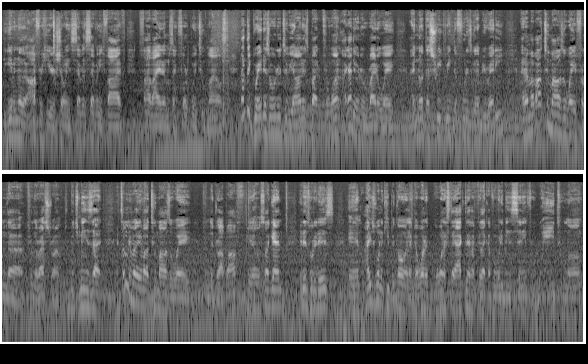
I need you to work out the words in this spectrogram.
They gave another offer here showing 7.75, five items, like 4.2 miles. Not the greatest order to be honest, but for one, I got the order right away. I know that Sweetgreen, the food is gonna be ready, and I'm about two miles away from the from the restaurant, which means that it's only really about two miles away the drop off. You know, so again, it is what it is, and I just want to keep it going. Like I want to, I want to stay active. I feel like I've already been sitting for way too long.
